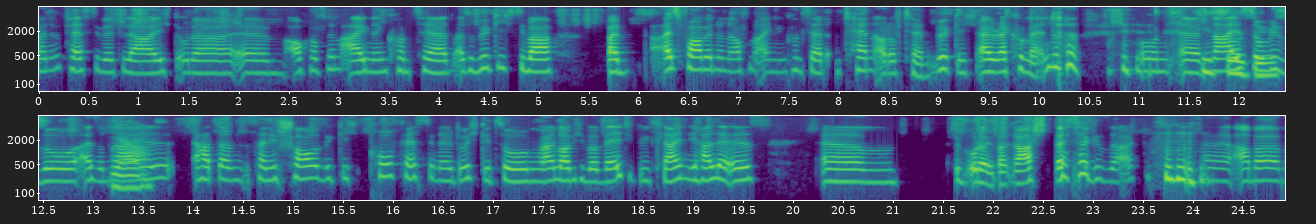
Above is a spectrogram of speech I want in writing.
bei einem Festival vielleicht oder ähm, auch auf einem eigenen Konzert. Also wirklich, sie war bei, als Vorband und auf dem eigenen Konzert 10 out of 10. Wirklich, I recommend. Und äh, so Nile süß. sowieso. Also Ja. Nile hat dann seine Show wirklich professionell durchgezogen, war, glaube ich, überwältigt, wie klein die Halle ist. Ähm, oder überrascht, besser gesagt. Äh, aber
